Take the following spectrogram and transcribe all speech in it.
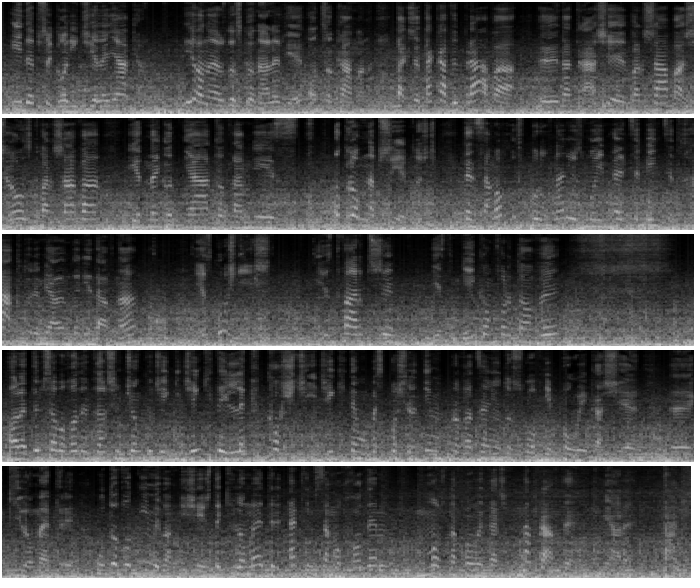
idę przegonić zieleniaka. I ona już doskonale wie o co kaman. Także taka wyprawa y, na trasie Warszawa, Śląsk, Warszawa jednego dnia to dla mnie jest ogromna przyjemność. Ten samochód w porównaniu z moim LC500H, który miałem do niedawna, jest głośniejszy, jest twardszy, jest mniej komfortowy. Ale tym samochodem w dalszym ciągu dzięki, dzięki tej lekkości, dzięki temu bezpośredniemu prowadzeniu dosłownie połyka się e, kilometry. Udowodnimy Wam dzisiaj, że te kilometry takim samochodem można połykać naprawdę w miarę tanio.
